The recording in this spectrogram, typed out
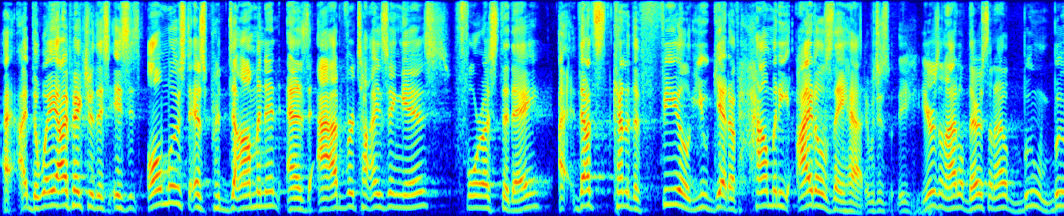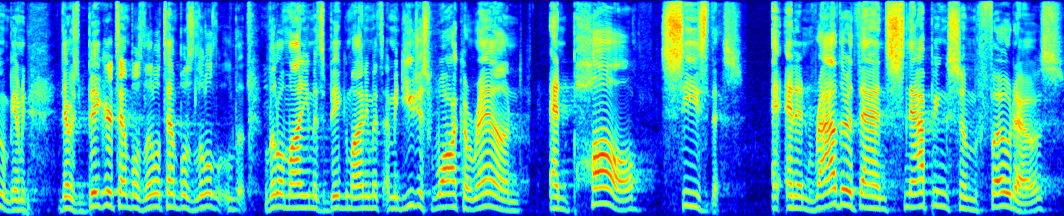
I, I, the way I picture this is it's almost as predominant as advertising is for us today. I, that's kind of the feel you get of how many idols they had. It was just here's an idol, there's an idol, boom, boom. I mean, there's bigger temples, little temples, little little monuments, big monuments. I mean, you just walk around, and Paul sees this. And, and rather than snapping some photos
